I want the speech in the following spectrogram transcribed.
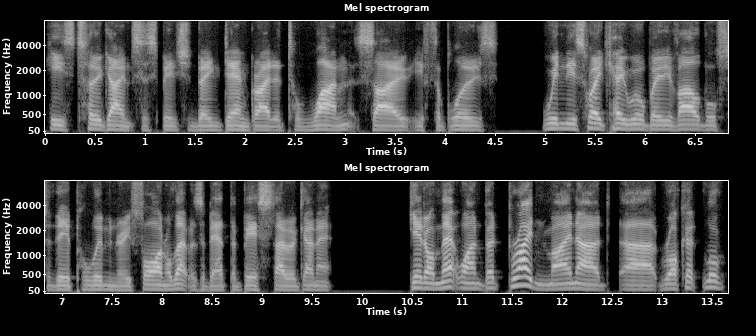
his two game suspension being downgraded to one. So, if the Blues win this week, he will be available for their preliminary final. That was about the best they were going to get on that one. But Brayden Maynard, uh, Rocket, look,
